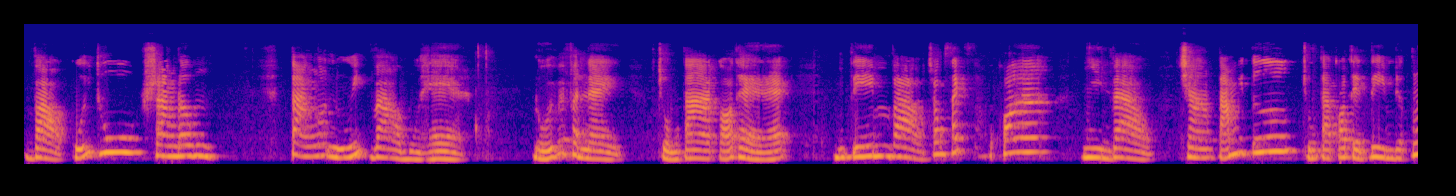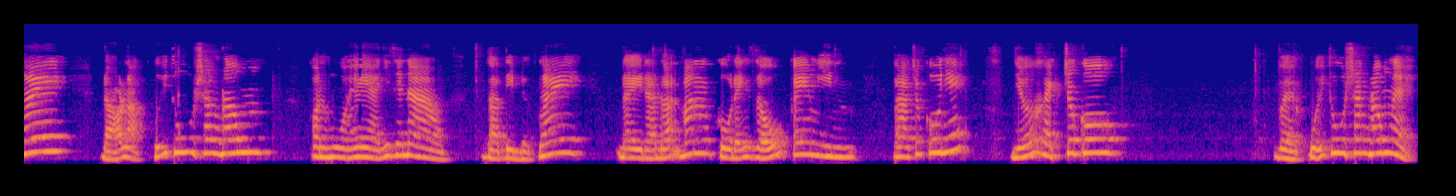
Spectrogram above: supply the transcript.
vào cuối thu sang đông Tả ngọn núi vào mùa hè Đối với phần này, chúng ta có thể tìm vào trong sách giáo khoa, nhìn vào trang 84, chúng ta có thể tìm được ngay, đó là cuối thu sang đông. Còn mùa hè như thế nào? Chúng ta tìm được ngay. Đây là đoạn văn cô đánh dấu, các em nhìn vào cho cô nhé. Nhớ gạch cho cô. Về cuối thu sang đông này.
